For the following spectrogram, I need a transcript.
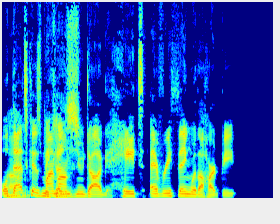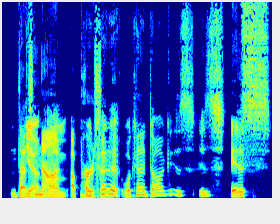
Well, um, that's my because- mom's new dog hates everything with a heartbeat. That's Yeah, not um, a person. What kind of what kind of dog is is it? it's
